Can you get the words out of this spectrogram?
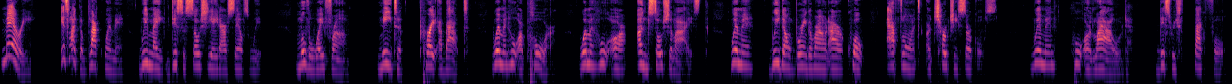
Mary is like the black women we may disassociate ourselves with, move away from, need to pray about. Women who are poor, women who are unsocialized, women we don't bring around our quote affluent or churchy circles, women who are loud, disrespectful,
